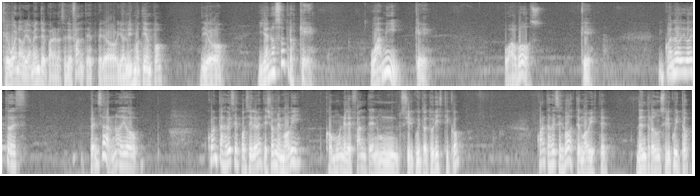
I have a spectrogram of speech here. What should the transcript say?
qué bueno obviamente para los elefantes, pero y al mismo tiempo digo, ¿Y a nosotros qué? ¿O a mí qué? ¿O a vos qué? Y cuando digo esto es pensar, ¿no? Digo, ¿cuántas veces posiblemente yo me moví como un elefante en un circuito turístico? ¿Cuántas veces vos te moviste dentro de un circuito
